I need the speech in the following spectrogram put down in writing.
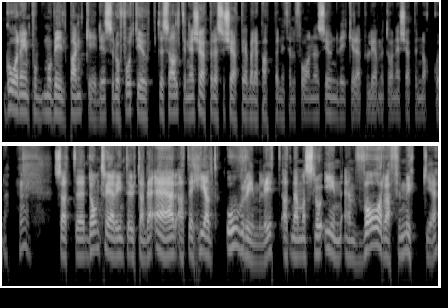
går det in på mobilt bank-id, så då får jag upp det. Så alltid när jag köper det så köper jag bara det på appen i telefonen. Så jag undviker det problemet då när jag köper Nocco. Mm. Så att eh, de tre är det inte, utan det är att det är helt orimligt att när man slår in en vara för mycket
